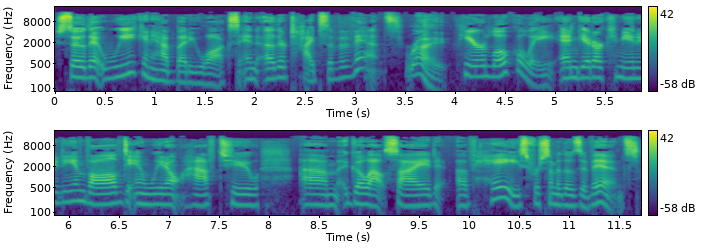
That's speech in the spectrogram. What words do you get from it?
so that we can have buddy walks and other types of events Right. here locally and get our community involved and we don't have to um, go outside of Hays for some of those events.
